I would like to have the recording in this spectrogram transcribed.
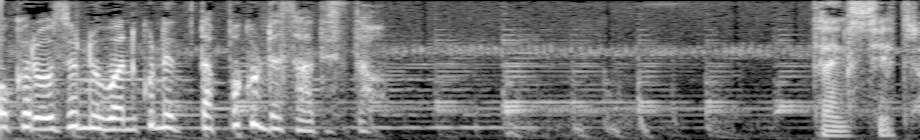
ఒక రోజు నువ్వు అనుకున్నది తప్పకుండా సాధిస్తావు. Thanks Chaitra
